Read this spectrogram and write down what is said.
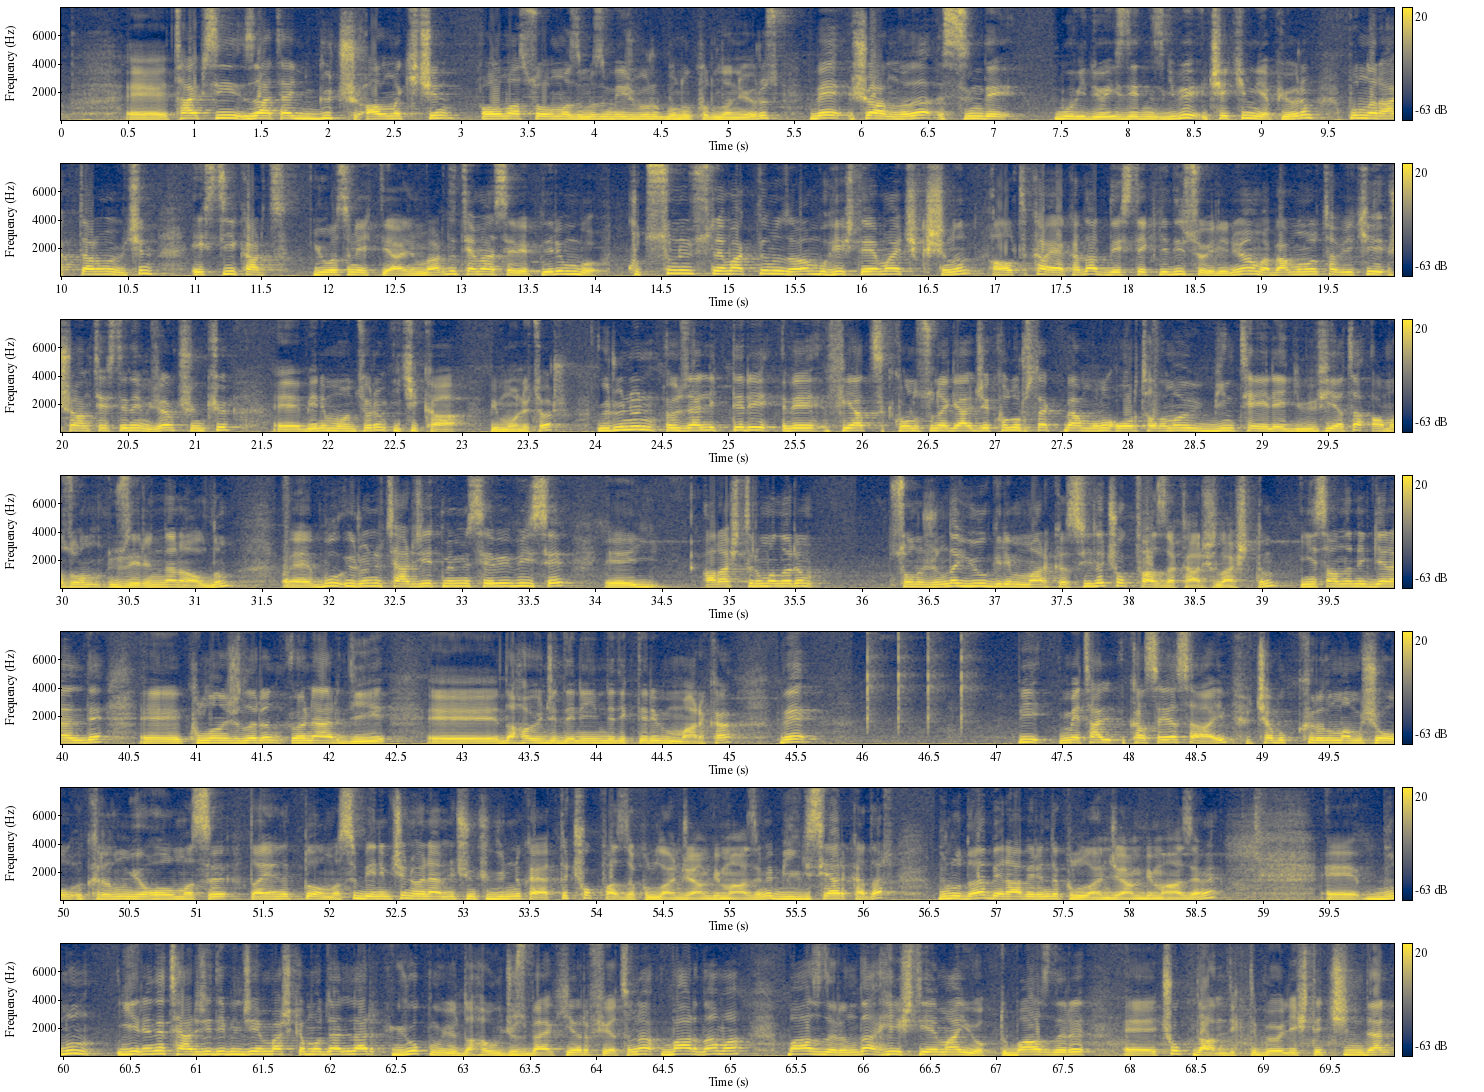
Ee, Type-C zaten güç almak için olmazsa olmazımız mecbur bunu kullanıyoruz. Ve şu anda da sizin de bu videoyu izlediğiniz gibi çekim yapıyorum. Bunları aktarmam için SD kart yuvasına ihtiyacım vardı. Temel sebeplerim bu. Kutusunun üstüne baktığımız zaman bu HDMI çıkışının 6K'ya kadar desteklediği söyleniyor ama ben bunu tabii ki şu an test edemeyeceğim. Çünkü e, benim monitörüm 2K bir monitör. Ürünün özellikleri ve fiyat konusuna gelecek olursak ben bunu ortalama bir 1000 TL gibi fiyata Amazon üzerinden aldım. E, bu ürünü tercih etmemin sebebi ise e, araştırmalarım sonucunda Ugreen markasıyla çok fazla karşılaştım. İnsanların genelde e, kullanıcıların önerdiği, e, daha önce deneyimledikleri bir marka ve bir metal kasaya sahip, çabuk kırılmamış ol, kırılmıyor olması, dayanıklı olması benim için önemli. Çünkü günlük hayatta çok fazla kullanacağım bir malzeme. Bilgisayar kadar bunu da beraberinde kullanacağım bir malzeme. Ee, bunun yerine tercih edebileceğim başka modeller yok muydu daha ucuz belki yarı fiyatına? Vardı ama bazılarında HDMI yoktu. Bazıları e, çok dandikti. Böyle işte Çin'den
